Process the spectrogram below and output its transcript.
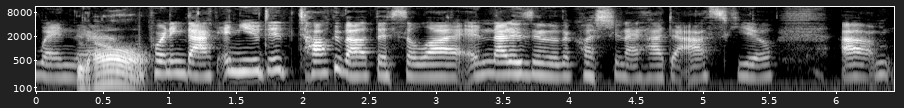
when they're no. reporting back. And you did talk about this a lot, and that is another question I had to ask you. Um,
